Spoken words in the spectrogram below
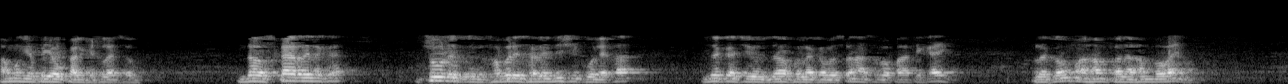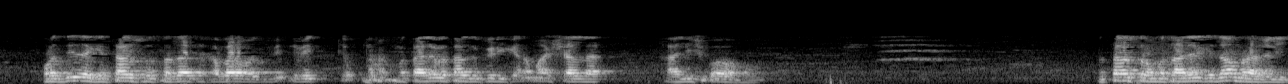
هغه په یو کال کې خلاصو دا اسکار دی لکه ټول خبرې سړې نشي کولای ښا ځکه چې اوس دا خو لکه بسنا سبا پاتې کوي لکه ما هم په هم بوایم او دې دا کې تاسو ته دا خبره وکړي مطالبه تاسو کړی کنه ماشاءالله خالی شو تاسو ته مطالعه کې دا راغلي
